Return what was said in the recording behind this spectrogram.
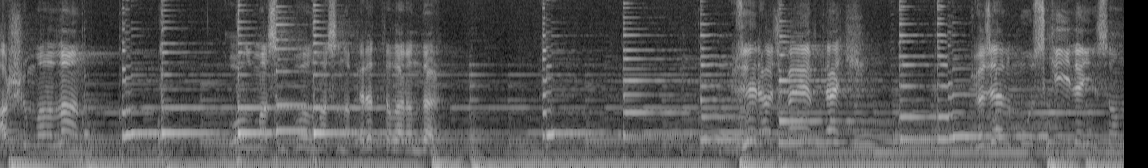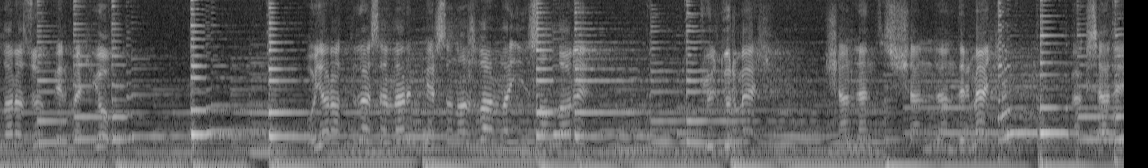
Arşınmalılan o olmasın bu olmasın operettalarında Üzeyir Hacıbeyev tek güzel musiki ile insanlara zövk vermek yok. O yarattığı eserlerin personajlarla insanları güldürmek, şənlən şənləndirmək məqsədi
